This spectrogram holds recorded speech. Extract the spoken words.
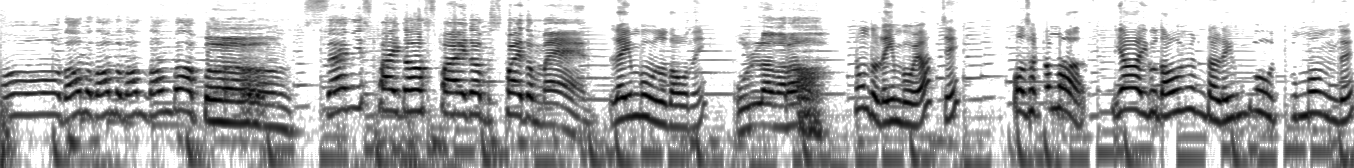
어 나온다 나온다 나온다 나온다. 뻥 세미 스파이더 스파이더 스파이더맨 레인보우도 나오네 올라가라 형도 레인보우야? 쟤? 어 잠깐만 야 이거 나오면 나 레인보우 못 먹는데? 야,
